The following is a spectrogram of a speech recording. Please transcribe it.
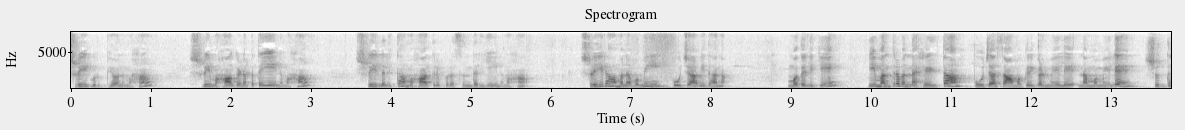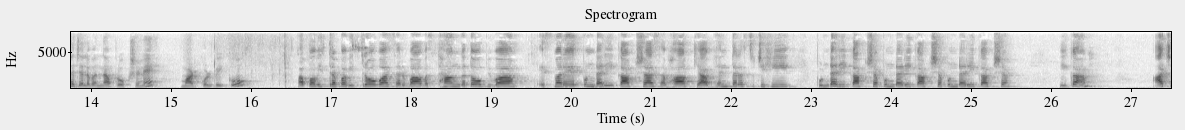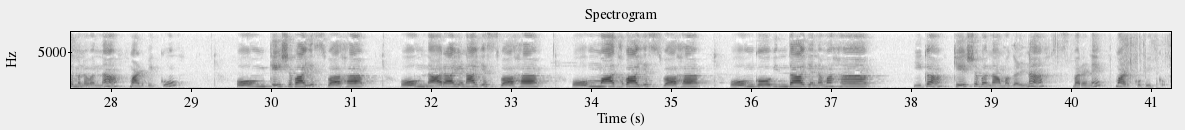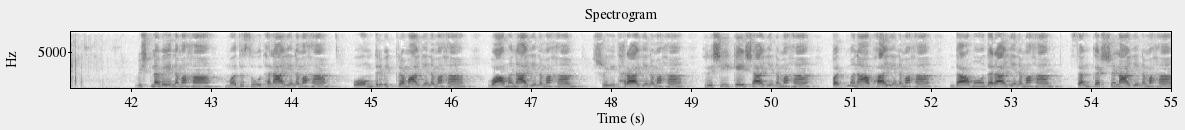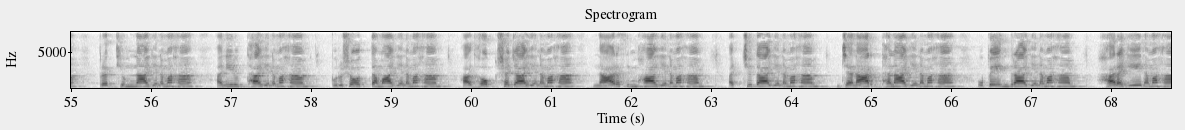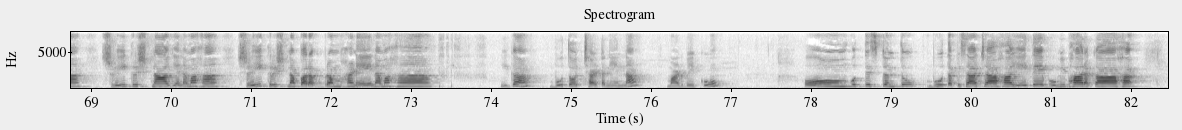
ಶ್ರೀ ಗುರುಭ್ಯೋ ನಮಃ ಶ್ರೀ ಮಹಾಗಣಪತಯೇ ನಮಃ ಶ್ರೀ ಲಲಿತಾ ಮಹಾತ್ರಿಪುರ ಸುಂದರಿಯೇ ನಮಃ ಶ್ರೀರಾಮನವಮಿ ಪೂಜಾ ವಿಧಾನ। ಮೊದಲಿಗೆ ಈ ಮಂತ್ರವನ್ನು ಹೇಳ್ತಾ ಪೂಜಾ ಸಾಮಗ್ರಿಗಳ ಮೇಲೆ, ನಮ್ಮ ಮೇಲೆ ಶುದ್ಧ ಜಲವನ್ನು ಪ್ರೋಕ್ಷಣೆ ಮಾಡಿಕೊಳ್ಬೇಕು. ಅಪವಿತ್ರ ಪವಿತ್ರೋವ ಸರ್ವಾವಸ್ಥಾಂಗತೋಪಿವ ಎಸ್ಮರೇತ್ ಪುಂಡರೀಕಾಕ್ಷ ಸಭಾಖ್ಯಾಭ್ಯಂತರ ಶುಚಿಹಿ ಪುಂಡರೀಕಾಕ್ಷ ಪುಂಡರೀಕಾಕ್ಷ ಪುಂಡರೀಕಾಕ್ಷ. ಈಗ ಆಚಮನವನ್ನು ಮಾಡಬೇಕು. ಓಂ ಕೇಶವಾಯ ಸ್ವಾಹ, ಓಂ ನಾರಾಯಣಾಯ ಸ್ವಾಹ, ಓಂ ಮಾಧವಾಯ ಸ್ವಾಹ, ಓಂ ಗೋವಿಂದಾಯ ನಮಃ. ಈಗ ಕೇಶವ ನಾಮಗಳನ್ನ ಸ್ಮರಣೆ ಮಾಡ್ಕೋಬೇಕು. ವಿಷ್ಣವೇ ನಮಃ, ಮಧುಸೂದನಾಯ ನಮಃ, ಓಂ ತ್ರಿವಿಕ್ರಮಾಯ ನಮಃ, ವಾಮನಾಯ ನಮಃ, ಶ್ರೀಧರಾಯ ನಮಃ, ಋಷಿಕೇಶಾಯ ನಮಃ ಪದ್ಮನಾಭಾಯ ನಮಃ ದಾಮೋದರಾಯ ನಮಃ ಸಂಕರ್ಷಣಾಯ ನಮಃ ಪ್ರದ್ಯುಮ್ನಾಯ ನಮಃ ಅನಿರುದ್ಧಾಯ ನಮಃ ಪುರುಷೋತ್ತಮಾಯ ನಮಃ ಅಧೋಕ್ಷಜಾಯ ನಮಃ ನಾರಸಿಂಹಾಯ ನಮಃ ಅಚ್ಯುತಾಯ ನಮಃ ಜನಾರ್ದನಾಯ ನಮಃ ಉಪೇಂದ್ರಾಯ ನಮಃ ಹರಯೇ ನಮಃ ಶ್ರೀಕೃಷ್ಣಾಯ ನಮಃ ಶ್ರೀಕೃಷ್ಣ ಪರಬ್ರಹ್ಮಣೇ ನಮಃ ಈಗ ಭೂತೋಚ್ಚಾಟನೆಯನ್ನು ಮಾಡಬೇಕು. ಓಂ ಉತ್ತಿಷ್ಟಂತು ಭೂತಪಿಸಾಚಾಹ ಏತೆ ಭೂಮಿಭಾರಕಾಹ,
